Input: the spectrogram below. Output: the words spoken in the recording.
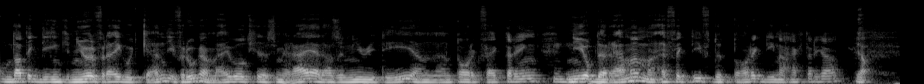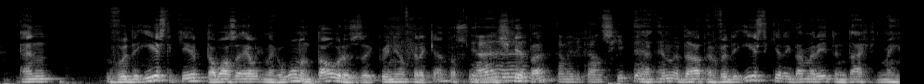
omdat ik die ingenieur vrij goed ken, die vroeg aan mij, wilt je dus meer rijden? Dat is een nieuw idee. En, en torque factoring, niet op de remmen, maar effectief de torque die naar achter gaat. Ja. En voor de eerste keer, dat was eigenlijk een, gewoon een Taurus. Ik weet niet of je dat kent, dat is zo'n Ja, schip, hè? Het Amerikaans schip, ja. Ja, inderdaad. En voor de eerste keer dat ik dat maar reed, toen dacht ik, mijn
